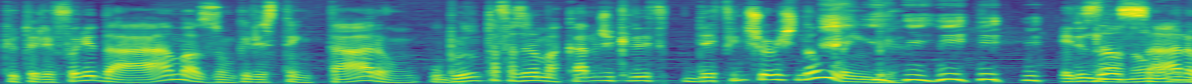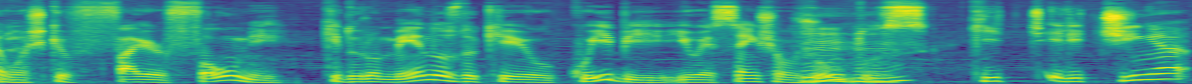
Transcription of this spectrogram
Que o telefone da Amazon que eles tentaram, o Bruno tá fazendo uma cara de que ele definitivamente não lembra. Eles Não, não lançaram, lembro. acho que o Fire Phone, que durou menos do que o Quibi e o Essential juntos, que t- ele tinha,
